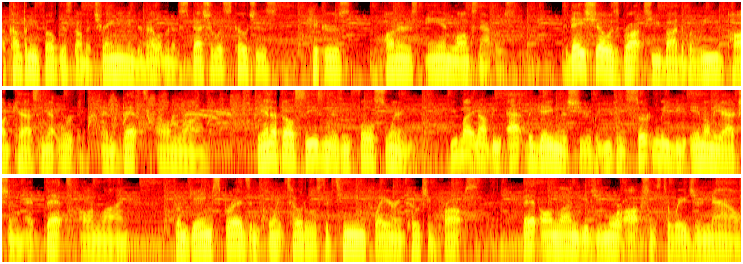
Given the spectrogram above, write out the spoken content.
a company focused on the training and development of specialist coaches, kickers, punters, and long snappers. Today's show is brought to you by the Believe Podcast Network and Bet Online. The NFL season is in full swing. You might not be at the game this year, but you can certainly be in on the action at Bet Online. From game spreads and point totals to team, player, and coaching props, Bet Online gives you more options to wager now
